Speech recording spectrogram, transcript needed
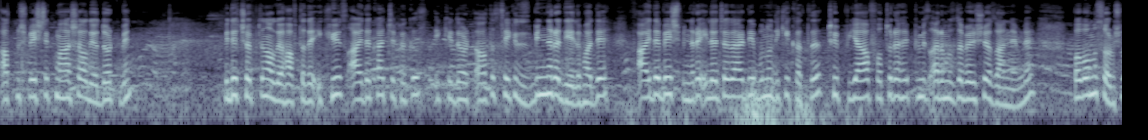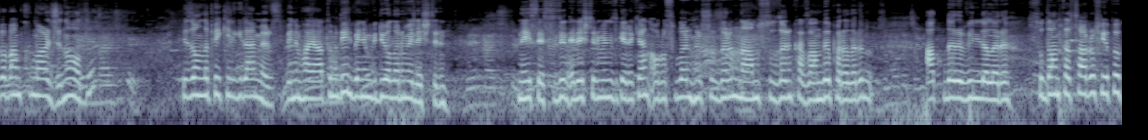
65'lik maaşı alıyor 4000. Bir de çöpten alıyor haftada 200. Ayda kaç yapıyor kız? 2, 4, 6, 800. 1000 lira diyelim hadi. Ayda 5000 lira. İlaca verdiği bunun iki katı. Tüp, yağ, fatura hepimiz aramızda bölüşüyoruz annemle. Babamı sormuş. Babam kumarcı ne oldu? Biz onunla pek ilgilenmiyoruz. Benim hayatımı değil benim videolarımı eleştirin. Neyse sizin eleştirmeniz gereken orospuların, hırsızların, namussuzların kazandığı paraların atları, villaları. Sudan tasarruf yapıp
